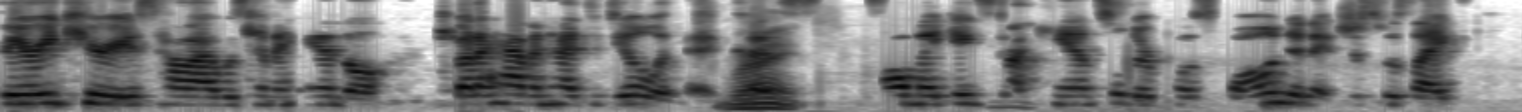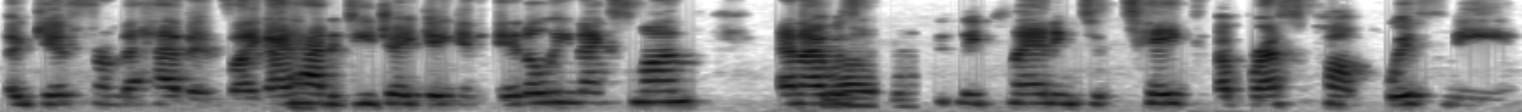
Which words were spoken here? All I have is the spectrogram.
very curious how I was going to handle, but I haven't had to deal with it Right. all my gigs got canceled or postponed, and it just was like a gift from the heavens. Like I had a DJ gig in Italy next month, and I was Wow. basically planning to take a breast pump with me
